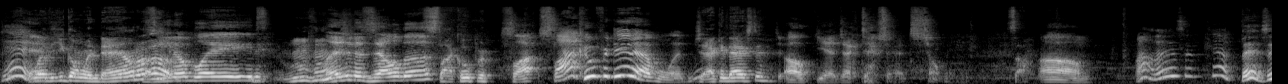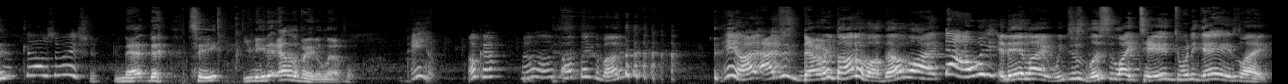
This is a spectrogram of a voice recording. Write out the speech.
Yeah. whether you're going down or up. Xenoblade, Mm-hmm. Legend of Zelda. Sly Cooper, Sly, Sly Cooper did have one. Jak and Daxter. Oh yeah, Jak and Daxter had so many. So Um, wow, that is a yeah, that's it. good observation. That, that see, you need an elevator level. Damn. Okay. Well, I'll think about it. Damn, I, I just never thought about that. I'm like, no, and then like we just listed like 10, 20 games. Like,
